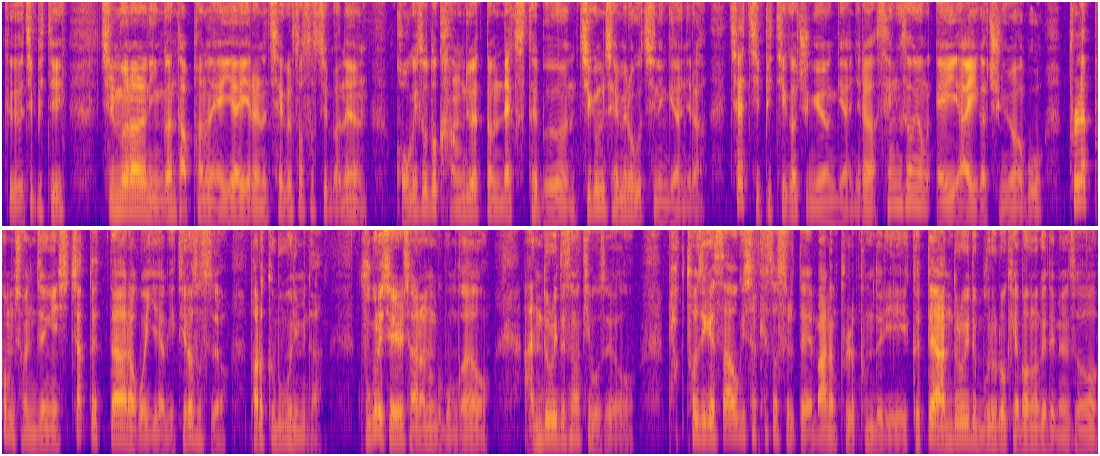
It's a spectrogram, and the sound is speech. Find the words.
그 GPT 질문하는 인간 답하는 AI라는 책을 썼었지만은 거기서도 강조했던 넥스텝은 지금 재미로 그치는 게 아니라 챗 GPT가 중요한 게 아니라 생성형 AI가 중요하고 플랫폼 전쟁이 시작됐다라고 이야기 드렸었어요. 바로 그 부분입니다. 구글이 제일 잘하는 거 뭔가요? 안드로이드 생각해 보세요. 박 터지게 싸우기 시작했었을 때 많은 플랫폼들이 그때 안드로이드 무료로 개방하게 되면서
